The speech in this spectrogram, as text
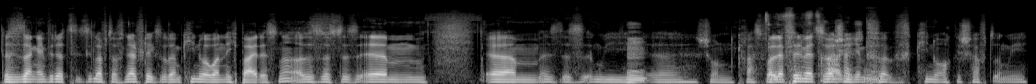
dass sie sagen, entweder sie läuft auf Netflix oder im Kino, aber nicht beides. Ne? Also es ist, das, ähm, ähm, es ist irgendwie äh, schon krass, weil der Das Film jetzt wahrscheinlich im tragisch, F- Kino auch geschafft, irgendwie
